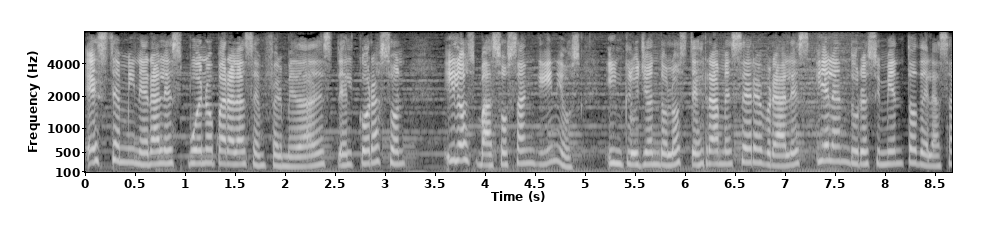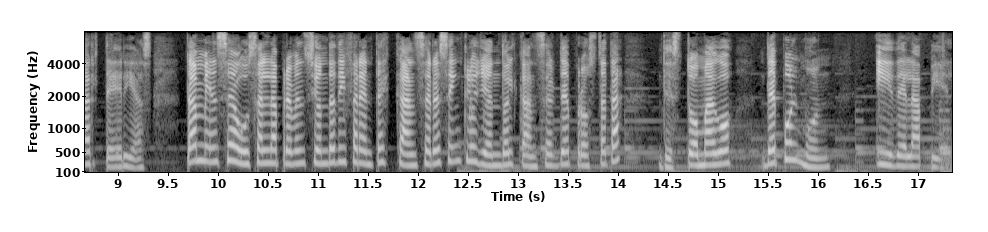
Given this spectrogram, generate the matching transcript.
Este mineral es bueno para las enfermedades del corazón y los vasos sanguíneos, incluyendo los derrames cerebrales y el endurecimiento de las arterias. También se usa en la prevención de diferentes cánceres, incluyendo el cáncer de próstata, de estómago, de pulmón y de la piel.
